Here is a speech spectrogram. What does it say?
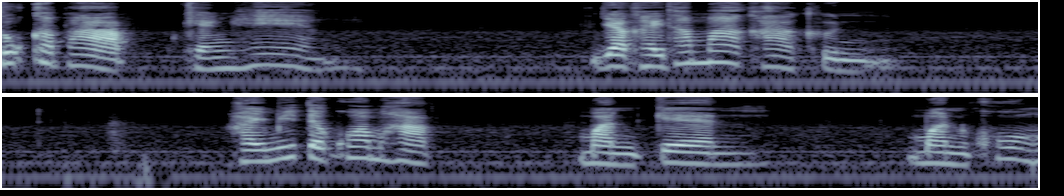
สุขภาพแข็งแห้ง อยากให้ท่ามากค่าขึ้น ให้มีแต่ความหัก มันแกน มันคง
